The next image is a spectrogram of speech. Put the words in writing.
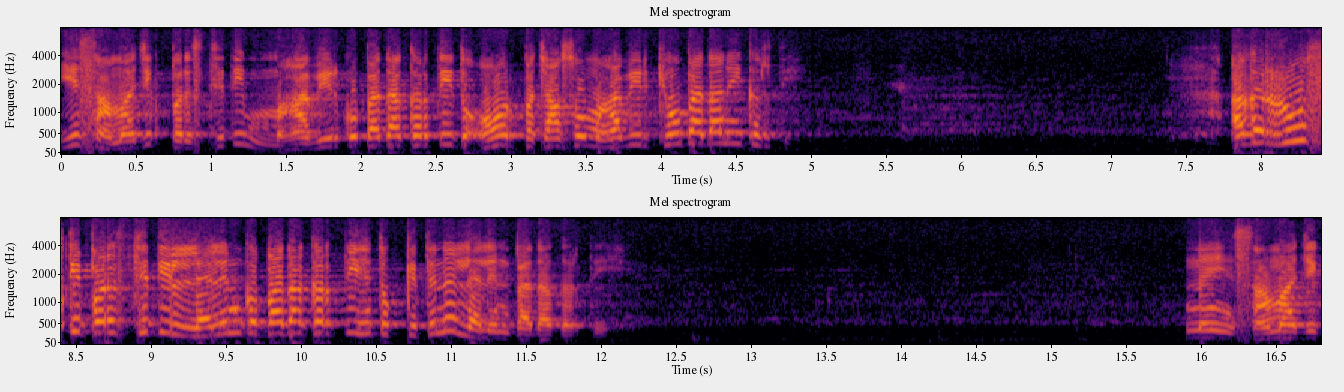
ये सामाजिक परिस्थिति महावीर को पैदा करती तो और पचासों महावीर क्यों पैदा नहीं करती? अगर रूस की परिस्थिति लेलिन को पैदा करती है तो कितने लेलिन पैदा करती है? नहीं, सामाजिक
